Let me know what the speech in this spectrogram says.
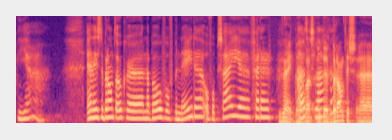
Ja, en is de brand ook uh, naar boven of beneden of opzij uh, verder Nee, de, de brand is uh,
